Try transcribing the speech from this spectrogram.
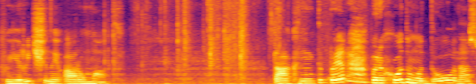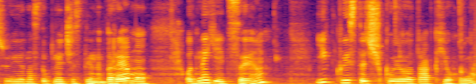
феєричний аромат. Так, ну тепер переходимо до нашої наступної частини. Беремо одне яйце і кисточкою так його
